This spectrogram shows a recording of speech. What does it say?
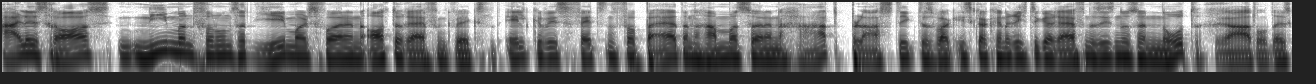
Alles raus. Niemand von uns hat jemals vorher einen Autoreifen gewechselt. LKWs fetzen vorbei, dann haben wir so einen Hartplastik, das war, ist gar kein richtiger Reifen, das ist nur so ein Notradl, da ist,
